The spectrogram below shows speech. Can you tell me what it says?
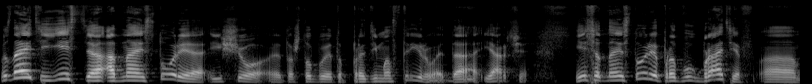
Вы знаете, есть э, одна история еще, это чтобы это продемонстрировать, да, ярче. Есть одна история про двух братьев а,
